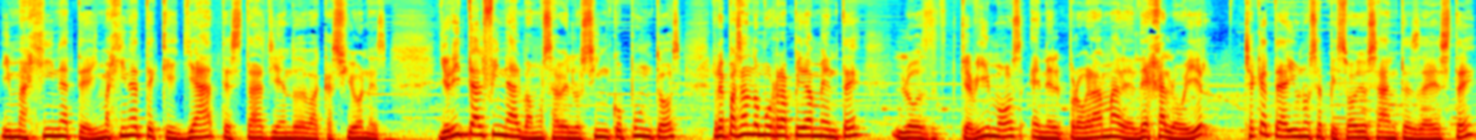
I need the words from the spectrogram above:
Imagínate, imagínate que ya te estás yendo de vacaciones. Y ahorita al final vamos a ver los cinco puntos, repasando muy rápidamente los que vimos en el programa de Déjalo ir. Chécate ahí unos episodios antes de este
